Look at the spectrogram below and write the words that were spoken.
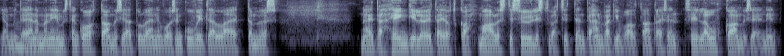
Ja mitä mm. enemmän ihmisten kohtaamisia tulee, niin voisin kuvitella, että myös näitä henkilöitä, jotka mahdollisesti syyllistyvät sitten tähän väkivaltaan tai sen, sillä uhkaamiseen, niin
